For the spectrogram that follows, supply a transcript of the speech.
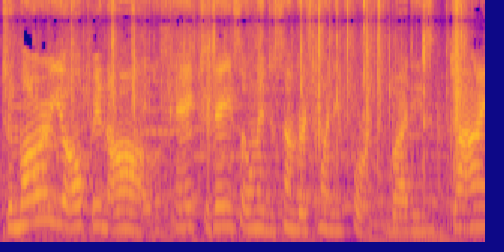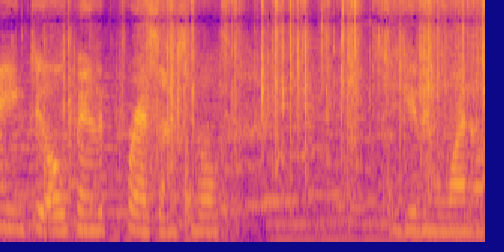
Tomorrow you open all, okay? Today is only December 24th, but he's dying to open the presents. So I give him one only.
